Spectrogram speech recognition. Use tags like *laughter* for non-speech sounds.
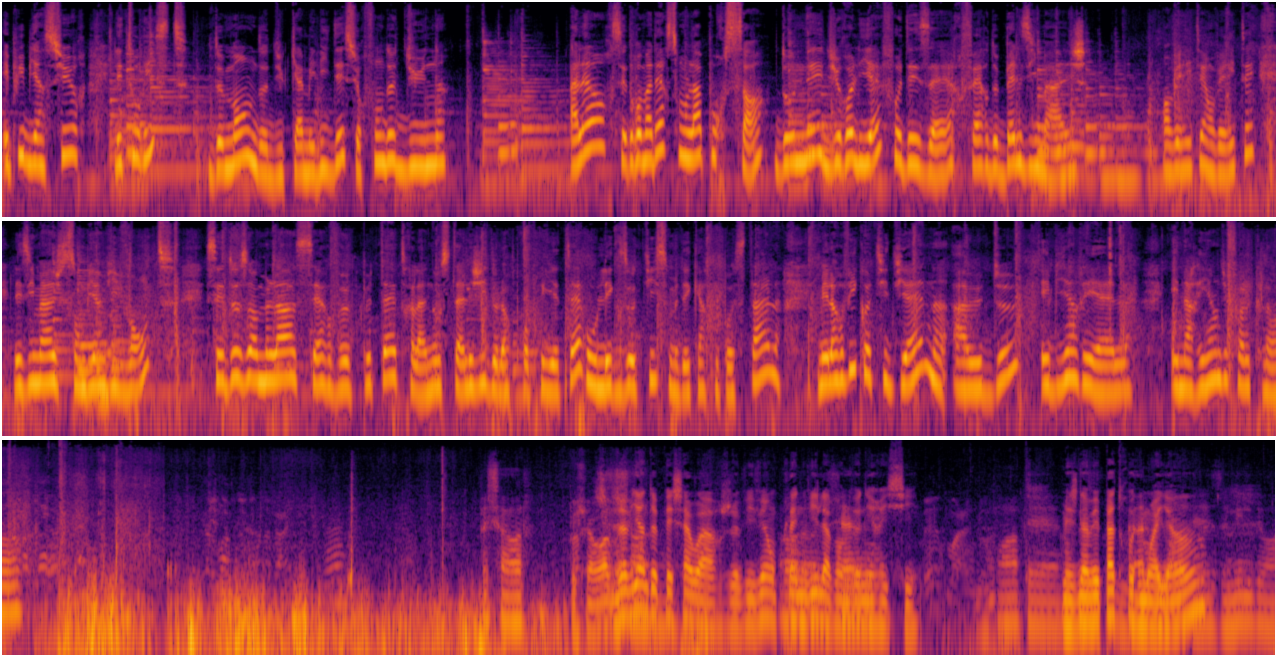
Et puis bien sûr, les touristes demandent du camélidé sur fond de dunes. Alors, ces dromadaires sont là pour ça, donner du relief au désert, faire de belles images. En vérité, en vérité, les images sont bien vivantes. Ces deux hommes-là servent peut-être la nostalgie de leurs propriétaires ou l'exotisme des cartes postales, mais leur vie quotidienne, à eux deux, est bien réelle et n'a rien du folklore. Je viens de Peshawar, je vivais en pleine oh, ville avant de venir ici mais je n'avais pas trop de moyens.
